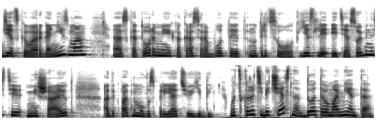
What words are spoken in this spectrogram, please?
детского организма, с которыми как раз работает нутрициолог, если эти особенности мешают адекватному восприятию еды. Вот скажу тебе честно, до того момента,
